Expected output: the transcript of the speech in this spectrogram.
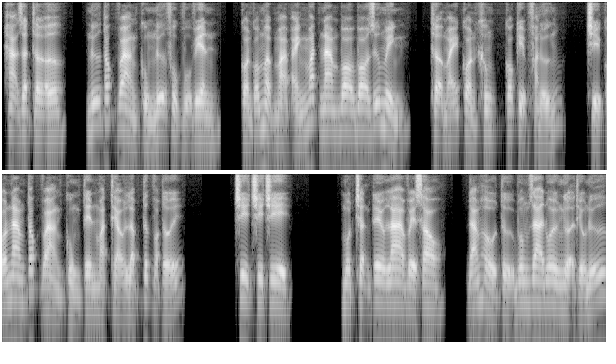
Hạ giật thờ ơ, nữ tóc vàng cùng nữ phục vụ viên, còn có mập mạp ánh mắt nam bo bo giữ mình, thợ máy còn không có kịp phản ứng, chỉ có nam tóc vàng cùng tên mặt thèo lập tức vọt tới. Chi chi chi. Một trận kêu la về sau, đám hầu tử bông ra đuôi ngựa thiếu nữ,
